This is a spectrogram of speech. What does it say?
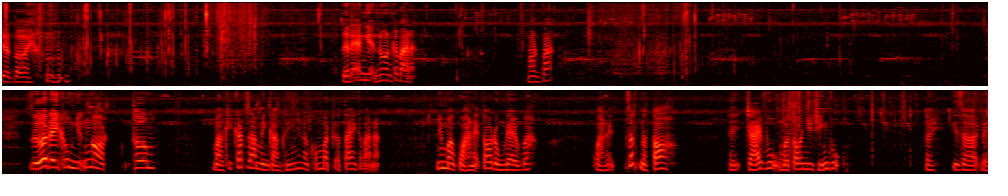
tuyệt vời. Dứa này ăn nghiện luôn các bạn ạ. Ngon quá. Dứa ở đây không những ngọt thơm mà khi cắt ra mình cảm thấy như là có mật ở tay các bạn ạ. Nhưng mà quả lại to đồng đều cơ. Quả lại rất là to. Đấy trái vụ mà to như chính vụ. Đây bây giờ để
